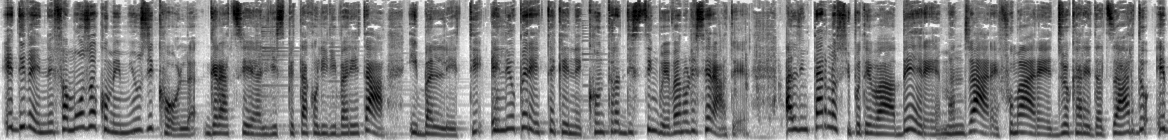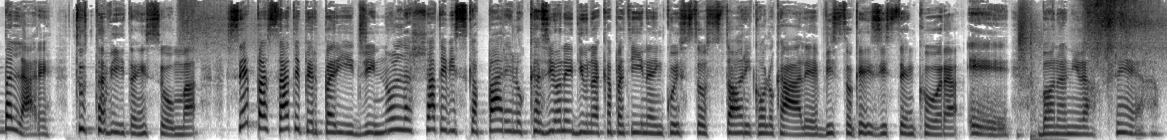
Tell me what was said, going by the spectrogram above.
e divenne famoso come music hall grazie agli spettacoli di varietà, i balletti e le operette che ne contraddistinguevano le serate. All'interno si poteva bere, mangiare, fumare, giocare d'azzardo e ballare. Tutta vita, insomma. Se passate per Parigi, non lasciatevi scappare l'occasione di una capatina in questo storico locale, visto che esiste ancora. E buon anniversaire!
